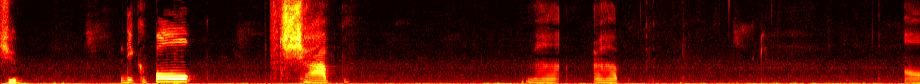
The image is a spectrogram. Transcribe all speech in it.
ชิบดิกระโปกชับนะฮะนะครับอ๋อ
